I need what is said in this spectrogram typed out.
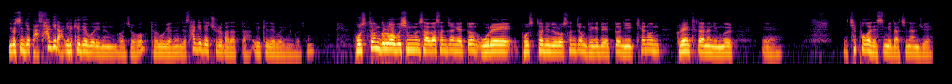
이것이 이제 다 사기다 이렇게 돼버리는 거죠. 결국에는 이제 사기 대출을 받았다 이렇게 돼버리는 거죠. 보스턴 글로브 신문사가 선정했던 올해 보스턴인으로 선정되기도 했던 이 캐논 그랜트라는 인물 예, 체포가 됐습니다. 지난주에.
